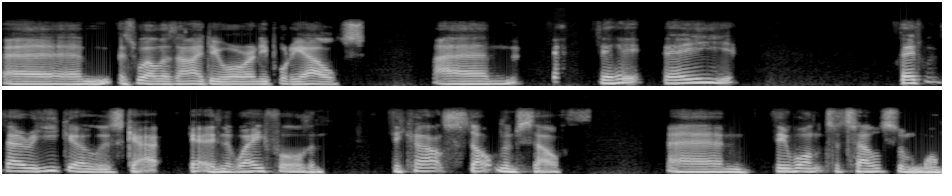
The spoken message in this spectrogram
um, as well as I do or anybody else, um, they they their egos get get in the way for them. They can't stop themselves um, they want to tell someone.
